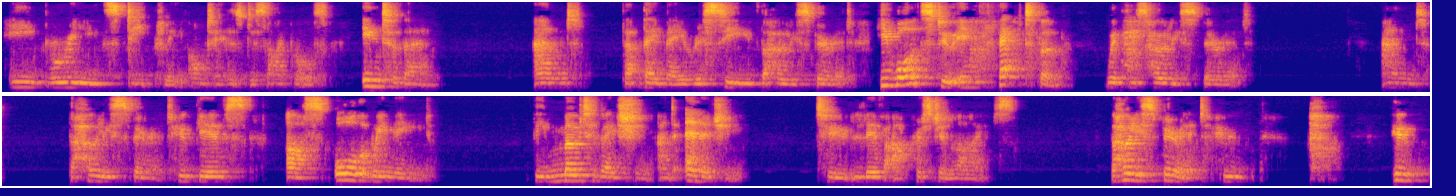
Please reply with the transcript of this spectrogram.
He breathes deeply onto his disciples, into them, and that they may receive the Holy Spirit. He wants to infect them with his Holy Spirit. And the Holy Spirit who gives us all that we need the motivation and energy to live our Christian lives. The Holy Spirit who, who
